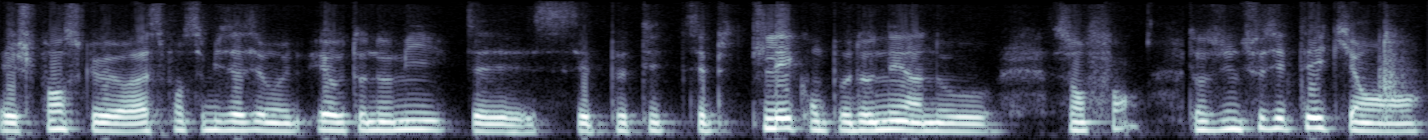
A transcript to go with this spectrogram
Et je pense que responsabilisation et autonomie, c'est ces petites clés qu'on peut donner à nos enfants. Dans une société qui est en,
